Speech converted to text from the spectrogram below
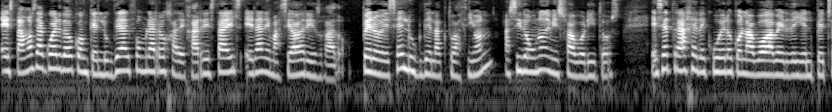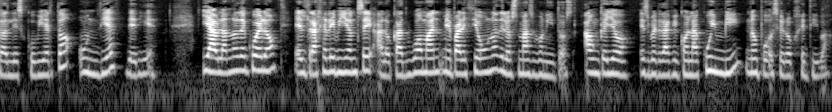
Estamos de acuerdo con que el look de la alfombra roja de Harry Styles era demasiado arriesgado, pero ese look de la actuación ha sido uno de mis favoritos. Ese traje de cuero con la boa verde y el pecho al descubierto, un 10 de 10. Y hablando de cuero, el traje de Beyoncé a lo Catwoman me pareció uno de los más bonitos, aunque yo, es verdad que con la Queen Bee no puedo ser objetiva.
